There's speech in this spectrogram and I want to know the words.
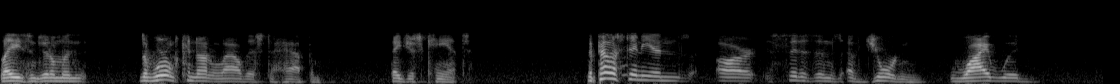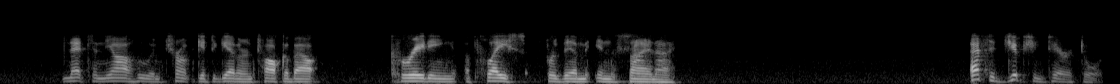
Ladies and gentlemen, the world cannot allow this to happen. They just can't. The Palestinians are citizens of Jordan. Why would Netanyahu and Trump get together and talk about creating a place for them in the Sinai? That's Egyptian territory.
